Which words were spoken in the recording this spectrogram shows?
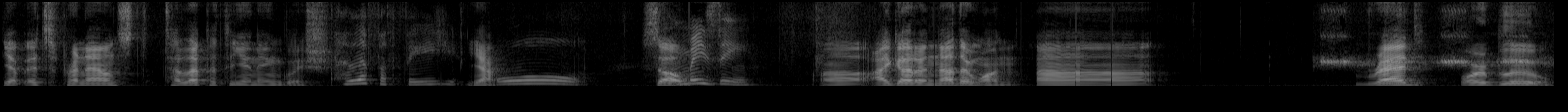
Yep, it's pronounced telepathy in English. Telepathy. Yeah. Oh, So, amazing. Uh, I got another one. Uh, red or blue?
